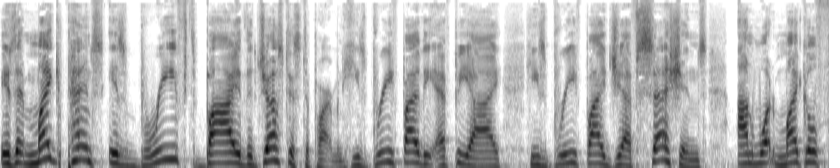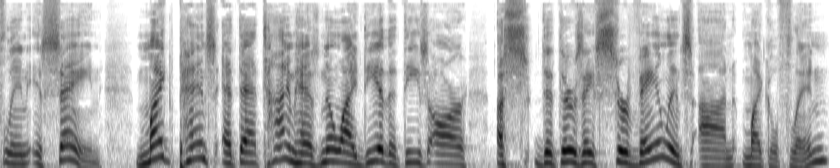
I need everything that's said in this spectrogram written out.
is that Mike Pence is briefed by the Justice Department. He's briefed by the FBI, he's briefed by Jeff Sessions on what Michael Flynn is saying. Mike Pence at that time has no idea that these are a, that there's a surveillance on Michael Flynn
